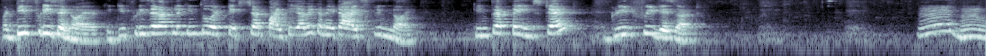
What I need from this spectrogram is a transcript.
মানে ডিপ ফ্রিজে নয় আর কি। ডিপ ফ্রিজে রাখলে কিন্তু এর টেক্সচার পাল্টে যাবে কারণ এটা আইসক্রিম নয়, কিন্তু একটা ইনস্ট্যান্ট গ্রিল ফ্রি ডেজার্ট হুম হুম।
